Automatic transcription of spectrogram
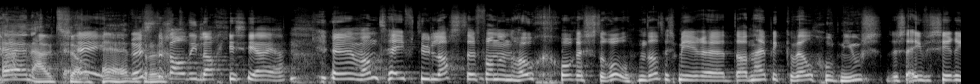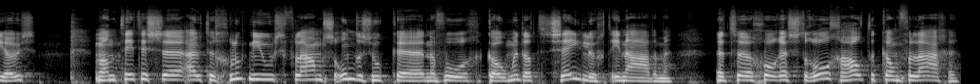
En uit zo. Hey, En rustig rust. al die lachjes, ja, ja. Eh, want heeft u last van een hoog cholesterol? Dat is meer, eh, dan heb ik wel goed nieuws. Dus even serieus. Want dit is eh, uit een gloednieuws Vlaams onderzoek eh, naar voren gekomen... dat zeelucht inademen het eh, cholesterolgehalte kan verlagen.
